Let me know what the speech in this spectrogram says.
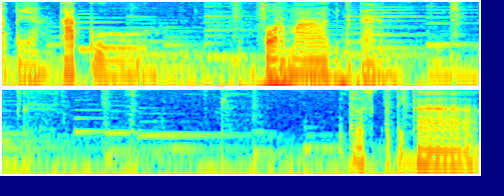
apa ya kaku formal gitu kan terus ketika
